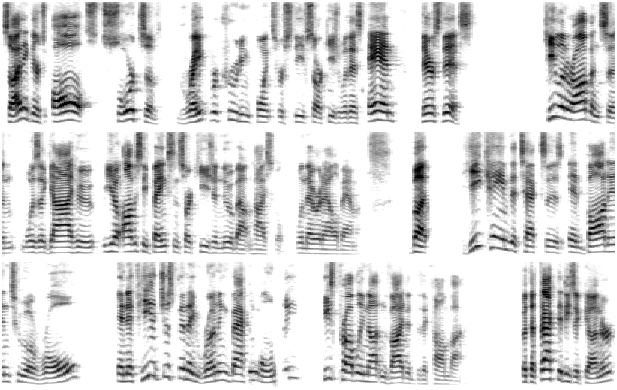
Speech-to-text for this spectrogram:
So I think there's all sorts of great recruiting points for Steve Sarkisian with this, and there's this. Keilan Robinson was a guy who, you know, obviously Banks and Sarkisian knew about in high school when they were at Alabama. But he came to Texas and bought into a role. And if he had just been a running back only, he's probably not invited to the combine. But the fact that he's a gunner,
